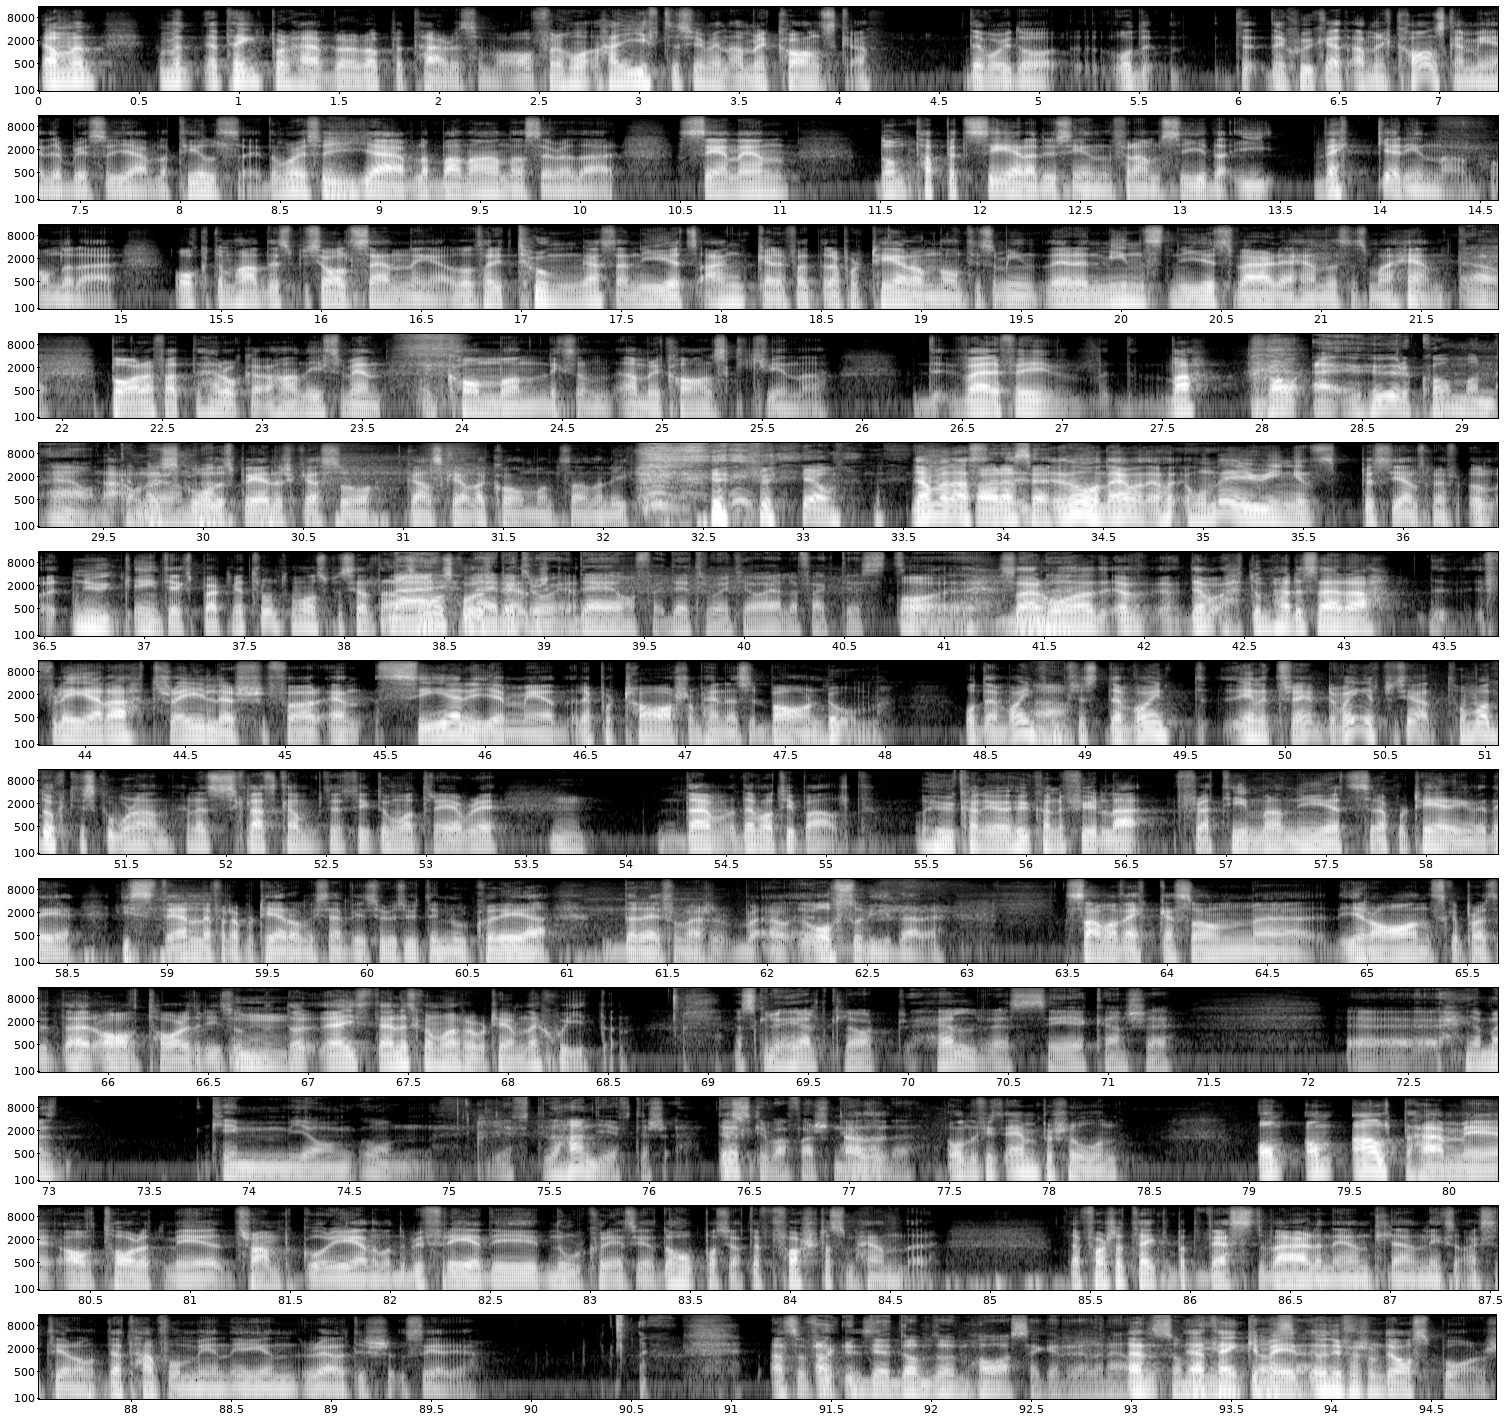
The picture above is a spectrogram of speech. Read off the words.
Ja, men, men jag tänkte på det här bröllopet här som var. För hon, han gifte sig med en amerikanska. Det var ju då... Och det, det, det sjuka är att amerikanska medier blev så jävla till sig. De var ju så jävla bananas över det där. CNN, de tapetserade sin framsida i veckor innan om det där. Och de hade specialsändningar. Och de tar i tunga så här, nyhetsankare för att rapportera om någonting som in, är den minst nyhetsvärdiga händelse som har hänt. Ja. Bara för att det här råkar, han är som en, en common liksom, amerikansk kvinna. Det, vad är det för... Va? Vad, äh, hur common är hon? Ja, hon är skådespelerska så ganska jävla common sannolikt. ja, men- Ja, men alltså, jag hon, är, hon är ju ingen speciell Nu är jag inte expert, men jag tror inte hon var speciellt alls. Hon var nej, nej det, skådespelerska. tror, det, är hon, det tror inte jag heller faktiskt. Ja, Eh, så här, hon eh, hade, det var, de hade så här, flera trailers för en serie med reportage om hennes barndom. Och den var inte, Ja. den var inte enligt det var inget speciellt. Hon var duktig i skolan. Hennes klasskamrater tyckte hon var trevlig. Mm. Det, det var typ allt. Och hur kan, du, hur kan du fylla flera timmar av nyhetsrapportering med det istället för att rapportera om exempelvis hur det ser ut i Nordkorea där det är som är, och så vidare. Samma vecka som eh, Iran ska plötsligt, det här avtalet rivs upp. Mm. Då- Istället ska de rapportera om den här skiten. Jag skulle helt klart hellre se kanske... Eh, ja, men Kim Jong-Un, när han gifter sig. Det skulle vara fascinerande. Alltså, om det finns en person, om, om allt det här med avtalet med Trump går igenom och det blir fred i Nordkorea, då hoppas jag att det första som händer, det första tecknet på att västvärlden äntligen liksom accepterar honom, det är att han får med en egen reality-serie. Alltså faktiskt. de, de, de har säkert redan en. En, jag tänker mig ungefär som The Osbournes,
